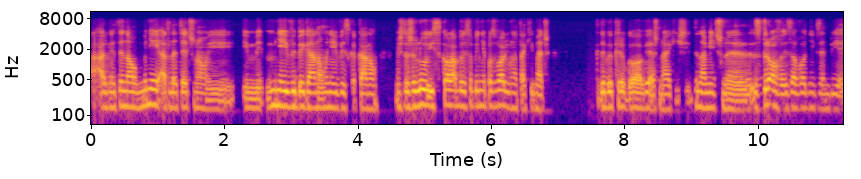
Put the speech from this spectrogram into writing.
a Argentyną mniej atletyczną i, i mniej wybieganą, mniej wyskakaną. Myślę, że Luis Scola by sobie nie pozwolił na taki mecz, gdyby krył go, wiesz, na jakiś dynamiczny, zdrowy zawodnik z NBA.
